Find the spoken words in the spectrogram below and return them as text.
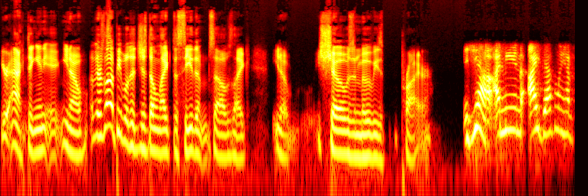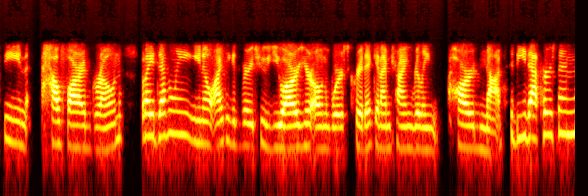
you're acting and eh, you know there's a lot of people that just don't like to see themselves like you know shows and movies prior yeah i mean i definitely have seen how far i've grown but i definitely you know i think it's very true you are your own worst critic and i'm trying really hard not to be that person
